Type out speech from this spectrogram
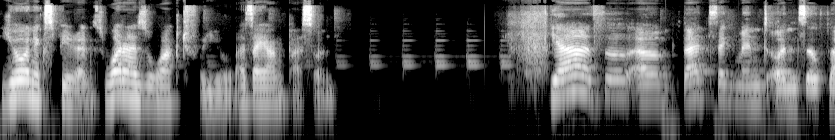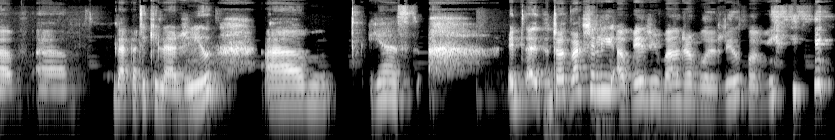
your own experience what has worked for you as a young person. Yeah, so um, that segment on self love, um, that particular reel, um, yes, it, it was actually a very vulnerable reel for me.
